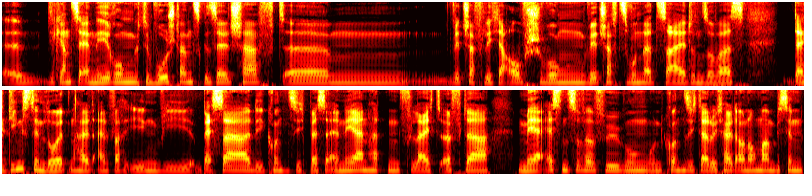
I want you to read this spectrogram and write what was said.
die ganze Ernährung, die Wohlstandsgesellschaft, ähm, wirtschaftlicher Aufschwung, Wirtschaftswunderzeit und sowas, da ging es den Leuten halt einfach irgendwie besser, die konnten sich besser ernähren, hatten vielleicht öfter mehr Essen zur Verfügung und konnten sich dadurch halt auch noch mal ein bisschen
